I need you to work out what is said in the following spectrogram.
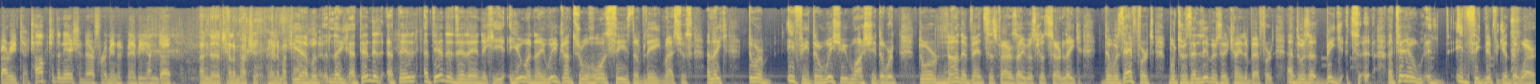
Barry, t- talk to the nation there for a minute, maybe, and uh, and uh, tell him what you tell him what you Yeah, but say. like at the end of, at the at the end of the day, Nicky, you and I, we've gone through a whole season of league matches, and like they were iffy, they were wishy washy, there were there were non-events as far as I was concerned. Like there was effort, but there was a limited kind of effort, and there was a big. uh, I tell you, insignificant they were.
